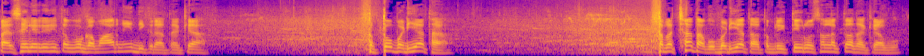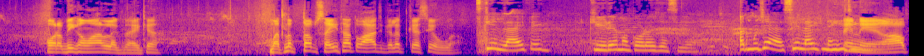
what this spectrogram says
पैसे ले रही थी तब वो गंवार नहीं दिख रहा था क्या? तब तो बढ़िया था। तब अच्छा था वो बढ़िया था। तब ऋतिक रोशन लगता था क्या वो? और अभी गंवार लग रहा है क्या? मतलब तब सही था तो आज गलत कैसे हुआ? इसकी लाइफ एक कीड़े मकोड़ों जैसी है। और मुझे ऐसी लाइफ नहीं नहीं नहीं आप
